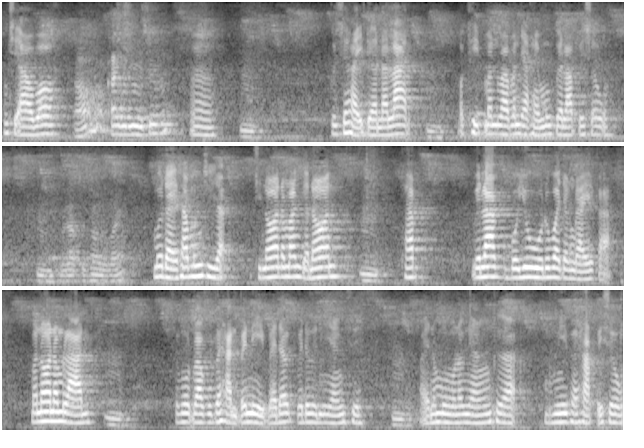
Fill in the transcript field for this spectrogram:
มึงสิเอาบ่เอาใครก็อยู่ซื้ออ่าอืมกูสิให้เดือนละล้านอืมบักทิศมันว่ามันอยากให้มึงไปรับไปส่งอืมเวลาไปส่งไว้เมื่อใดถ้ามึงสิอยากสินอนน้ำมันก็นอนอืมถ้าเวลากูบ่อยู่หรือว่าจังไดกะมานอนน้ำร้านอืมสมมติว่ากูไปหันไปหนีไปเดินไปเดินอิหยังสิอืม ไปน้ำหมูน้ำหยังเถื่อบ่มีไปหับไปส่ง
